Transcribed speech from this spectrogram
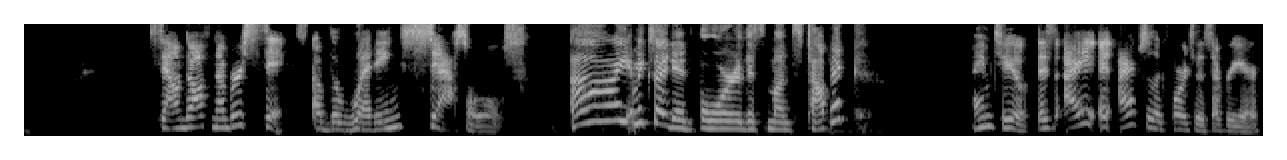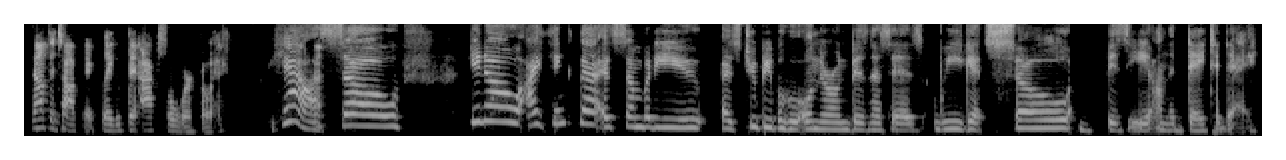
Sound off number six of the wedding sassholes. I am excited for this month's topic. I am too. This I I actually look forward to this every year. Not the topic, like the actual workaway. Yeah. So, you know, I think that as somebody, as two people who own their own businesses, we get so busy on the day to day.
